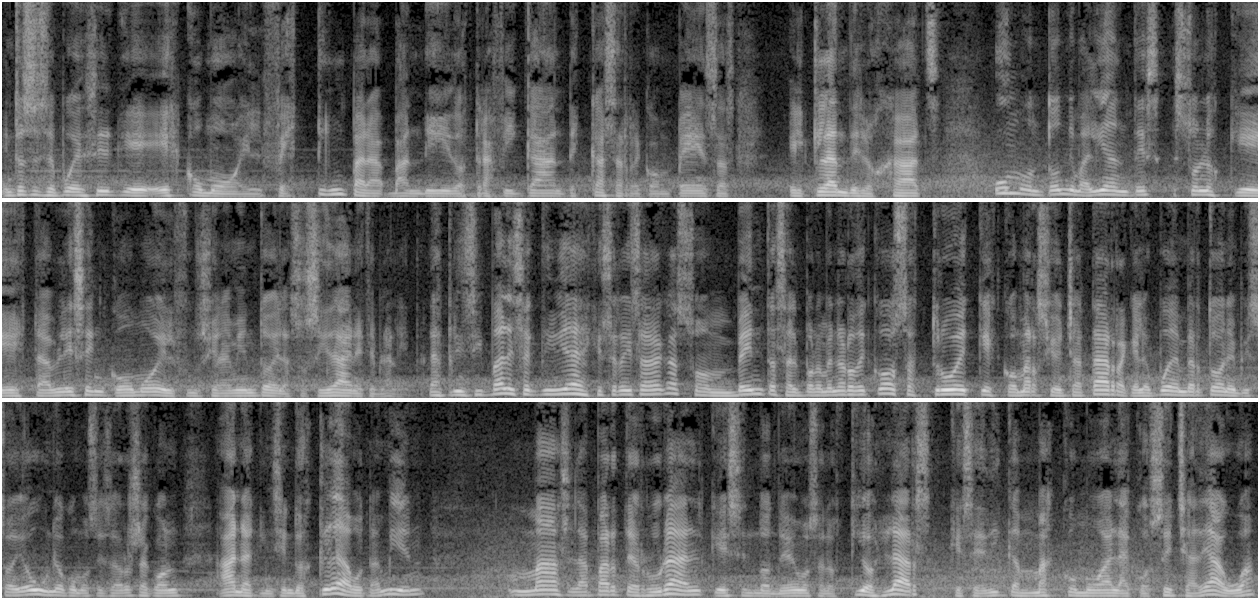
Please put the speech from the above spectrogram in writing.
entonces se puede decir que es como el festín para bandidos, traficantes, cazas recompensas, el clan de los Hats, un montón de maleantes son los que establecen como el funcionamiento de la sociedad en este planeta. Las principales actividades que se realizan acá son ventas al por menor de cosas, trueques, comercio de chatarra, que lo pueden ver todo en episodio 1, como se desarrolla con Anakin siendo esclavo también, más la parte rural, que es en donde vemos a los tíos Lars, que se dedican más como a la cosecha de agua,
